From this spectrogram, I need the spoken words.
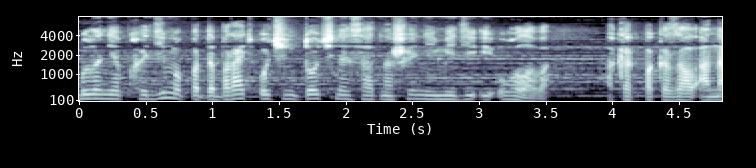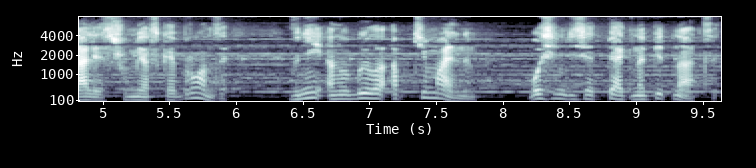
было необходимо подобрать очень точное соотношение меди и олова, а как показал анализ шумерской бронзы, в ней оно было оптимальным – 85 на 15.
